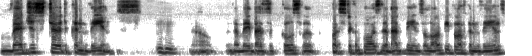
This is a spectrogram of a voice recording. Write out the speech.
registered conveyance. Now, that goes for stick a pause there. That means a lot of people have conveyance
